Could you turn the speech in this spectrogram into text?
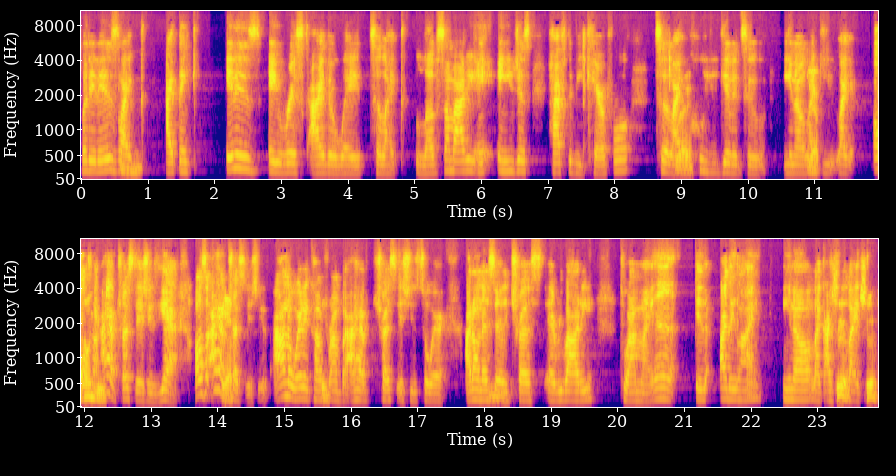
but it is like mm-hmm. I think it is a risk either way to like love somebody and, and you just have to be careful to like right. who you give it to, you know, like you like also Boundaries. I have trust issues. Yeah. Also I have yeah. trust issues. I don't know where they come yeah. from, but I have trust issues to where I don't necessarily mm-hmm. trust everybody to where I'm like, eh, is, are they lying? You know, like I sure, feel like sure.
